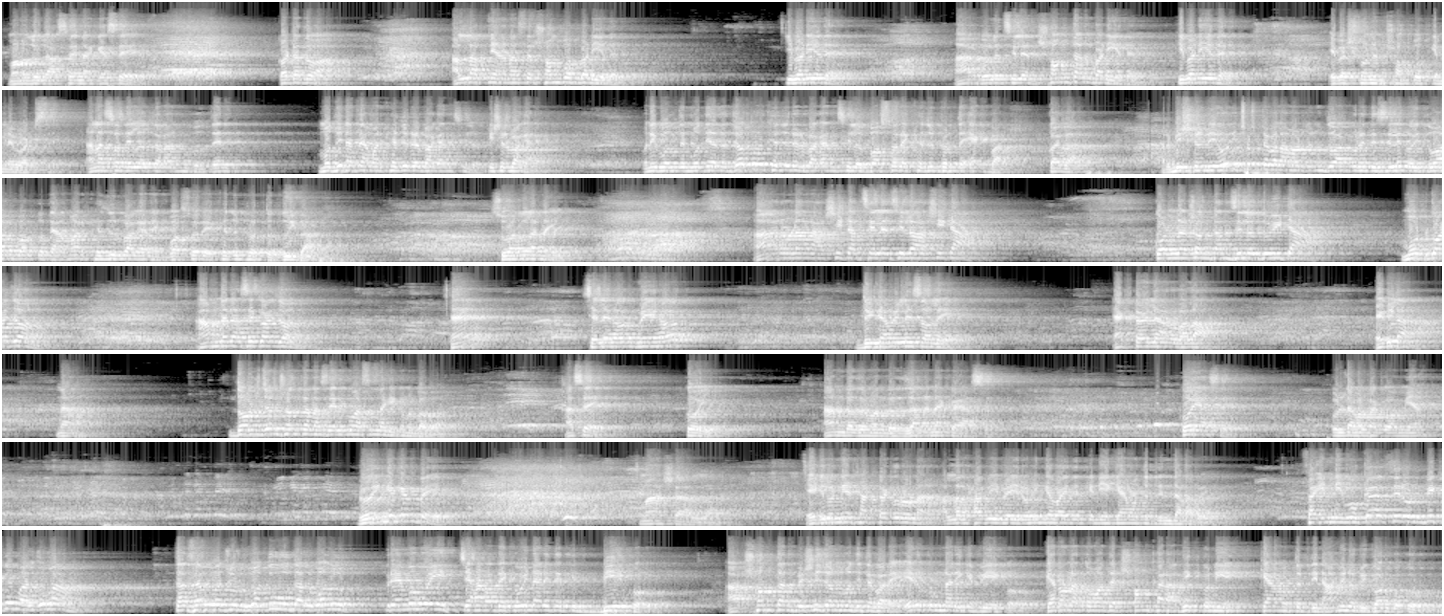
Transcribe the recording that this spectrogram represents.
মনোযোগ আছে না গেছে? কয়টা দোয়া? আল্লাহ আপনি আনাসের সম্পদ বাড়িয়ে দেন। কি বাড়িয়ে দেন? আর বলেছিলেন, সন্তান বাড়িয়ে দেন। কি বাড়িয়ে দেন? এবার শোনেন সম্পদ কেমনে বাড়ছে। আনাস রাদিয়াল্লাহু বলতেন, মদিনাতে আমার খেজুরের বাগান ছিল। কিসের বাগান? উনি বলতেন, মদিনাতে যত খেজুরের বাগান ছিল, বছরে খেজুর ধরতে একবার। কয়বার? আর বিশ্বনবী ওই ছোট্টবেলা আমার জন্য দোয়া করে দিয়েছিলেন, ওই দোয়ার বরকতে আমার খেজুর বাগানে বছরে খেজুর ধরতো দুইবার। সুবহানাল্লাহ নাই? আর ওনার আশিটা ছেলে ছিল আশিটা। কন্যা সন্তান ছিল দুইটা। মোট কয়জন? আমনের আছে কয়জন? হ্যাঁ? ছেলে হোক, মেয়ে হোক, দুইটা হইলে চলে। একটা হইলে আরও ভালা। এগুলা? না। দশজন সন্তান আছে, এরকম আছেন নাকি কোনো বাবা? আছে? কই? আন্দাজে মান্দাজে, জানে না কয় আছে। কই আছে? উল্টা পাল্টা কমিয়া রোহিঙ্গা ক্যাম্পে? মাশা আল্লাহ এগুলো নিয়ে ঠাট্টা করো না। আল্লাহর হাবিব এই রোহিঙ্গা ভাইদেরকে নিয়ে কেমতের দিন দাঁড়াবে। প্রেমময়ী চেহারা দেখে ওই নারীদেরকে বিয়ে করো। আর সন্তান বেশি জন্ম দিতে পারে, এরকম নারীকে বিয়ে করো। কেননা তোমাদের সংখ্যার আধিক্য নিয়ে কেয়ামতের দিন আমি নবী গর্ব করব।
